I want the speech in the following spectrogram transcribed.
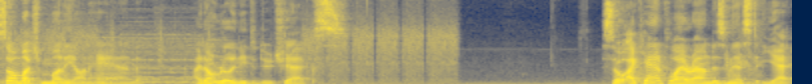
So much money on hand, I don't really need to do checks. So I can't fly around as Mist yet,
